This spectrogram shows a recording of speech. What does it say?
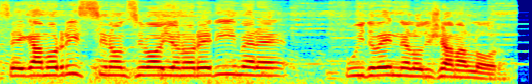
Se i camorristi non si vogliono redimere, fuito venne lo diciamo a loro.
